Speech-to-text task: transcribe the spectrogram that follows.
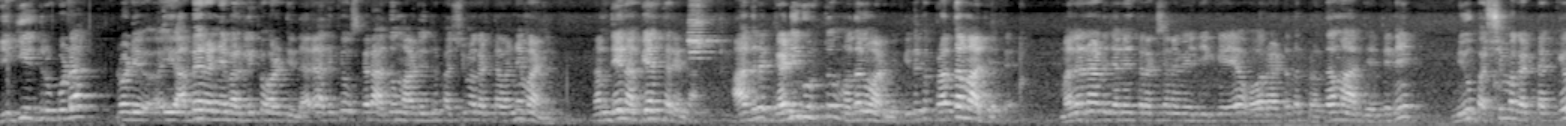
ಬಿಗಿ ಇದ್ರೂ ಕೂಡ ನೋಡಿ, ಈ ಅಭಯಾರಣ್ಯ ಬರ್ಲಿಕ್ಕೆ ಹೊರಟಿದ್ದಾರೆ. ಅದಕ್ಕೋಸ್ಕರ ಅದು ಮಾಡಿದ್ರು, ಪಶ್ಚಿಮ ಘಟ್ಟವನ್ನೇ ಮಾಡಿ ನಮ್ದೇನು ಅಭ್ಯಂತರ ಇಲ್ಲ. ಆದ್ರೆ ಗಡಿ ಗುರುತು ಮೊದಲು ಮಾಡ್ಬೇಕು. ಇದಕ್ಕೆ ಪ್ರಥಮ ಆದ್ಯತೆ. ಮಲೆನಾಡು ಜನಹಿತ ರಕ್ಷಣಾ ವೇದಿಕೆಯ ಹೋರಾಟದ ಪ್ರಥಮ ಆದ್ಯತೆನೇ ನೀವು ಪಶ್ಚಿಮ ಘಟ್ಟಕ್ಕೆ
